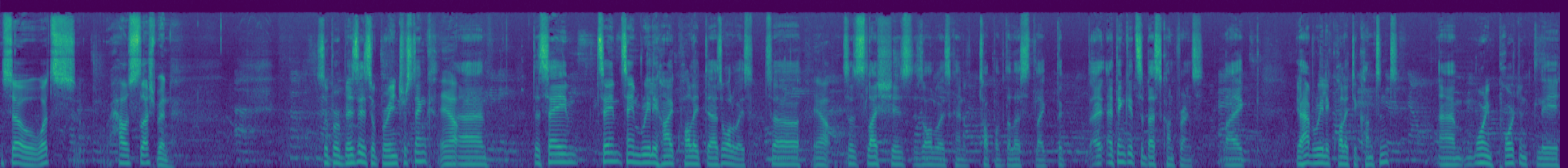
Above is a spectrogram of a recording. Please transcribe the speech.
So what's how's Slush been? super busy, super interesting. Yeah. Uh, the same, same, same really high quality as always. So, Yeah. so Slush is, is always kind of top of the list. Like the, I, I think it's the best conference. Like, you have really quality content. Um, more importantly,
